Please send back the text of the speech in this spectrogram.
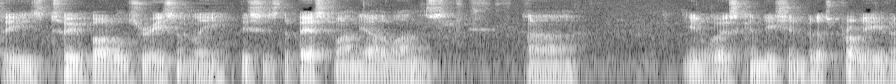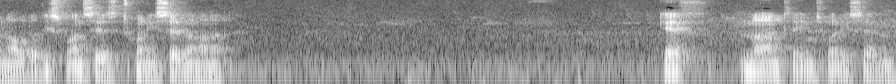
these two bottles recently. This is the best one. The other one's uh, in worse condition, but it's probably even older. This one says 27 on it. F 1927.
